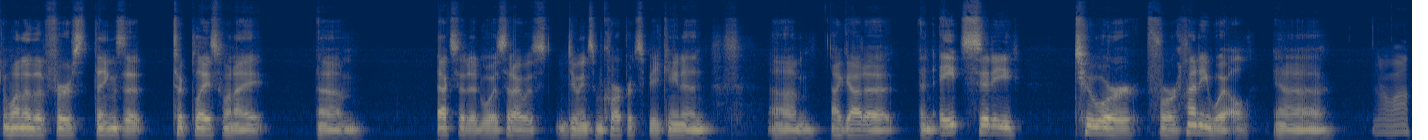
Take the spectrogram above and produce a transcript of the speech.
one of the first things that took place when I um, exited was that I was doing some corporate speaking, and um, I got a an eight city tour for Honeywell. Uh, oh wow!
